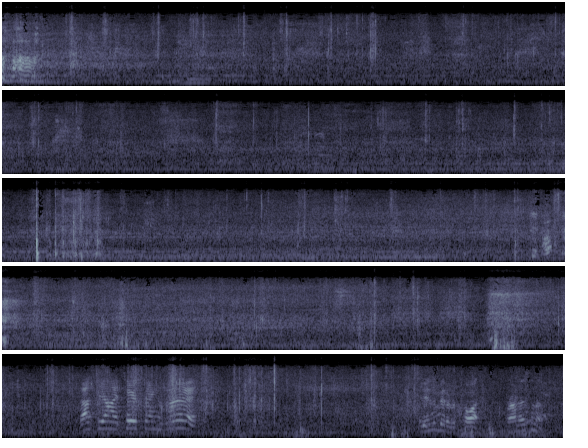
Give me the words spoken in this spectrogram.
Oh. oh. That's the only two things there. It is a bit of a tight run, isn't it?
